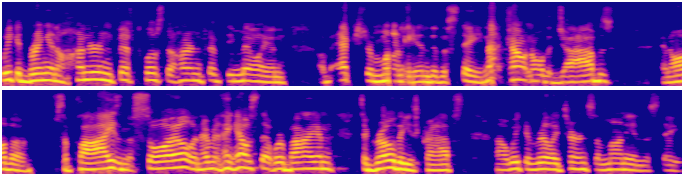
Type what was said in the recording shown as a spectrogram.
we could bring in 150, close to 150 million of extra money into the state, not counting all the jobs and all the supplies and the soil and everything else that we're buying to grow these crops. Uh, we could really turn some money in the state.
